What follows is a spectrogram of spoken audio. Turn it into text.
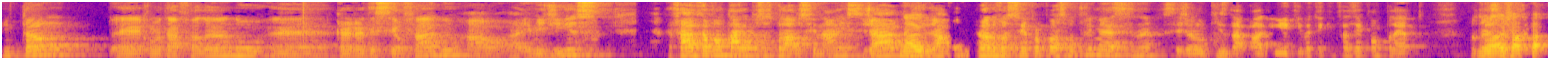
Então, é, como eu estava falando, é, quero agradecer ao Fábio, ao, a M. Dias. Fábio, fica à vontade para suas palavras finais. Já, não, já convidando você para o próximo trimestre, né? Você já não quis dar palhinha aqui, vai ter que fazer completo. Não, já está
